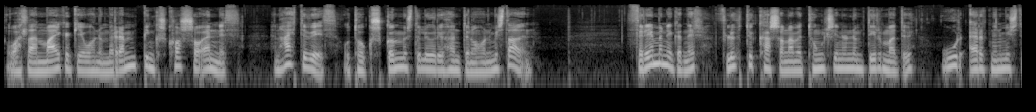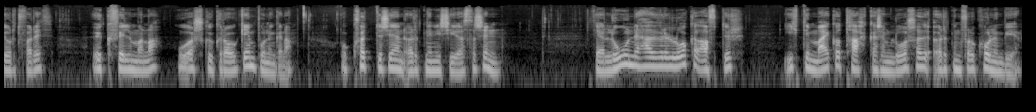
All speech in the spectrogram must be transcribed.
og ætlaði Mike að gefa honum rempingskoss á ennið en hætti við og tók skömmustulegur í höndin á honum í staðin. Þreimenningarnir fluttu kassana með tunglsínunum dýrmætu úr erninum í stjórnfarið, auk filmana og öskugráu geimbúningana og kvöttu síðan örnin í síðasta sinn. Þegar lúni hafi verið lokað aftur ítti Mike á takka sem losaði örnin frá Kolumbíu.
